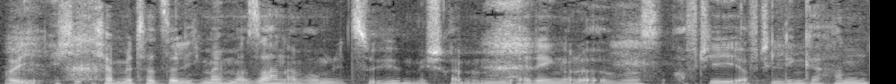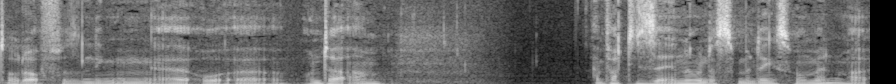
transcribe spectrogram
Aber ich, ich, ich habe mir tatsächlich manchmal Sachen einfach, um die zu üben. Ich schreibe mit einem Edding oder irgendwas auf die, auf die linke Hand oder auf den linken äh, äh, Unterarm. Einfach diese Erinnerung, dass du mir denkst, Moment mal,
